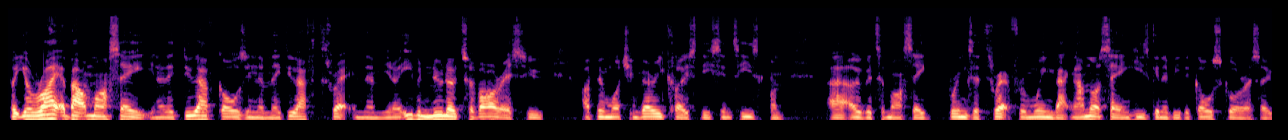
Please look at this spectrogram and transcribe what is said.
But you're right about Marseille. You know, they do have goals in them. They do have threat in them. You know, even Nuno Tavares, who I've been watching very closely since he's gone uh, over to Marseille, brings a threat from wing back. Now, I'm not saying he's going to be the goal scorer, so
